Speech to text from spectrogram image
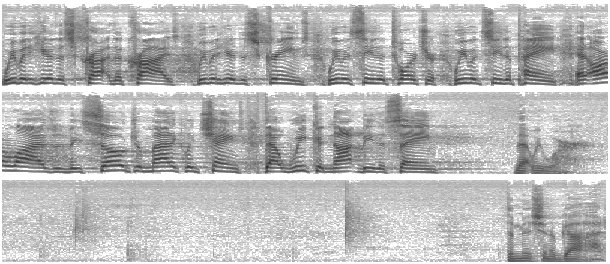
We would hear the, scri- the cries. We would hear the screams. We would see the torture. We would see the pain. And our lives would be so dramatically changed that we could not be the same that we were. The mission of God.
